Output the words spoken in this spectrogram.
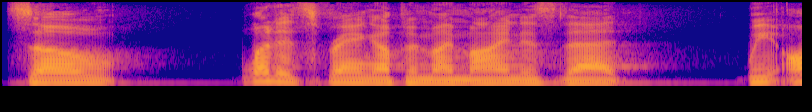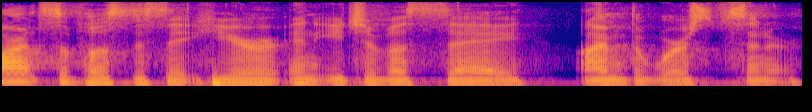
So, what it sprang up in my mind is that we aren't supposed to sit here and each of us say, I'm the worst sinner.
